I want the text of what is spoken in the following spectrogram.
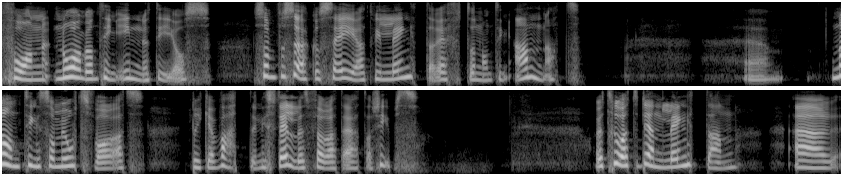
från någonting inuti oss som försöker säga att vi längtar efter någonting annat. Ehm, någonting som motsvarar att dricka vatten istället för att äta chips. Och jag tror att den längtan är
